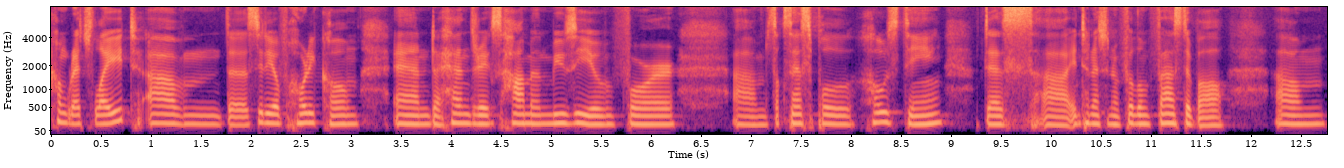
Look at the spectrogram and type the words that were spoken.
congratulate um, the city of Horicom and the Hendrix Hamel Museum for um, successful hosting this uh, International Film Festival. Um,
